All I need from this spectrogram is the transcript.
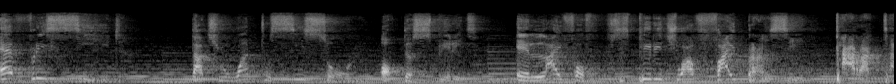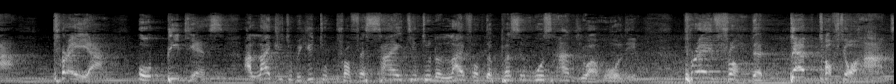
every seed that you want to see sown of the spirit a life of spiritual vibrancy character prayer obedience i'd like you to begin to prophesy it into the life of the person whose hand you are holding pray from the depth of your heart.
